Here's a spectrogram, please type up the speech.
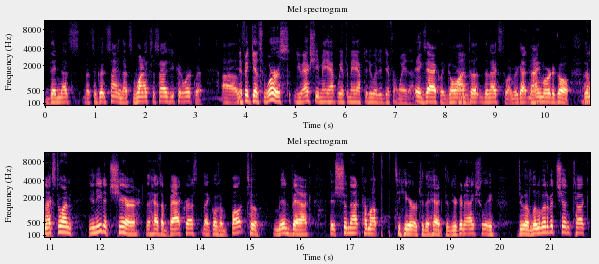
then that's that's a good sign. That's one exercise you can work with. Uh, If it gets worse, you actually may have we have to may have to do it a different way then. Exactly. Go on to the next one. We've got nine more to go. The Uh-huh. next one, you need a chair that has a backrest that goes about to mid back. It should not come up to here or to the head because you're going to actually do a little bit of a chin tuck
